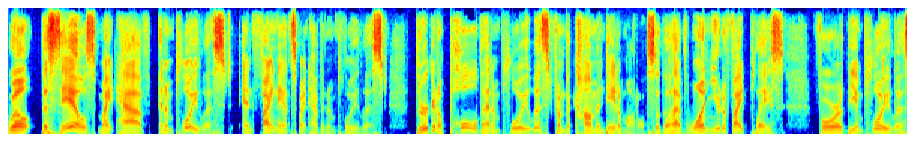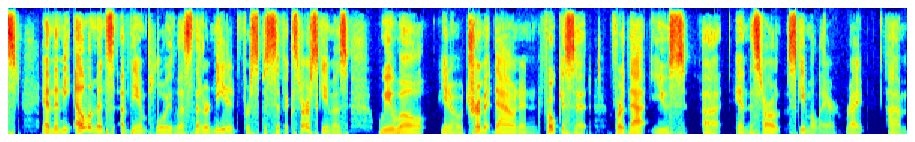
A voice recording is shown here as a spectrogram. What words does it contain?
Well, the sales might have an employee list and finance might have an employee list. They're going to pull that employee list from the common data model. So they'll have one unified place for the employee list. And then the elements of the employee list that are needed for specific star schemas, we will, you know, trim it down and focus it for that use uh, in the star schema layer, right? Um,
